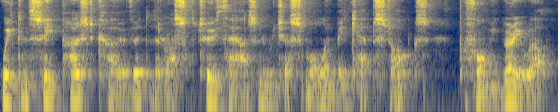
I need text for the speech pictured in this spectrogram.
We can see post COVID the Russell 2000, which are small and mid cap stocks, performing very well.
